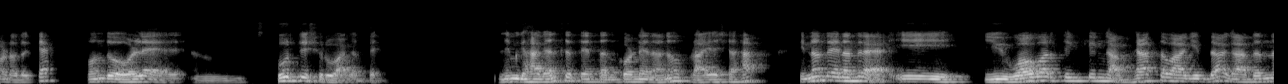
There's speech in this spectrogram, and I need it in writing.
ಮಾಡೋದಕ್ಕೆ ಒಂದು ಒಳ್ಳೆ ಸ್ಫೂರ್ತಿ ಶುರುವಾಗತ್ತೆ. ನಿಮ್ಗೆ ಹಾಗನ್ಸುತ್ತೆ ಅಂತ ಅನ್ಕೊಂಡೆ ನಾನು ಪ್ರಾಯಶಃ. ಇನ್ನೊಂದೇನಂದ್ರೆ ಈ ಈ ಓವರ್ ಥಿಂಕಿಂಗ್ ಅಭ್ಯಾಸವಾಗಿದ್ದಾಗ ಅದನ್ನ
